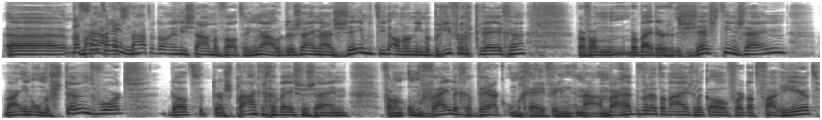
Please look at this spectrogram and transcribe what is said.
Eh, maar staat ja, erin? wat staat er dan in die samenvatting? Nou, er zijn er 17 anonieme brieven gekregen, waarvan, waarbij er 16 zijn waarin ondersteund wordt dat er sprake geweest zou zijn van een onveilige werkomgeving. Nou, en waar hebben we het dan eigenlijk over? Dat varieert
